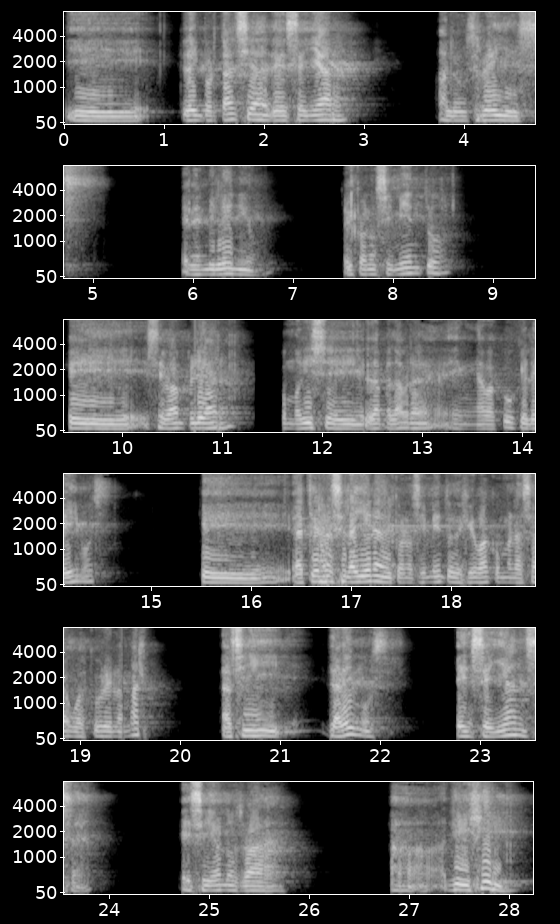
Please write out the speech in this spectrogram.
Y la importancia de enseñar a los reyes en el milenio el conocimiento que se va a emplear, como dice la palabra en Abacú que leímos, que la tierra será llena del conocimiento de Jehová como las aguas cubren la mar. Así daremos enseñanza. El Señor nos va a dirigir,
